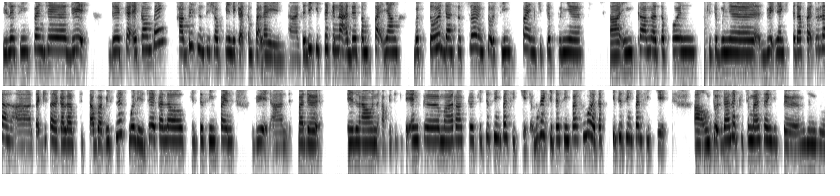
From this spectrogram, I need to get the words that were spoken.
Bila simpan je duit dekat account bank, habis nanti shopping dekat tempat lain. Uh, jadi kita kena ada tempat yang betul dan sesuai untuk simpan kita punya uh, income ataupun kita punya duit yang kita dapat tu lah. Uh, tak kisah kalau kita buat bisnes, boleh je kalau kita simpan duit uh, pada allowance apa PTPTN ke marah ke kita simpan sikit. Bukan kita simpan semua tapi kita simpan sikit. Uh, untuk dana kecemasan kita macam tu.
